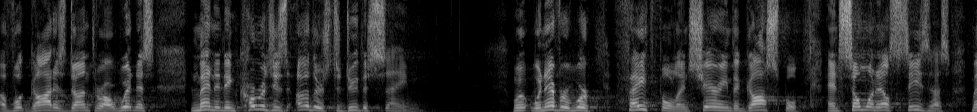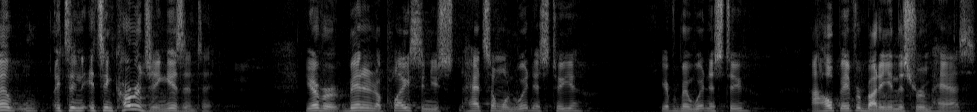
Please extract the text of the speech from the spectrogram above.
of what God has done through our witness, man, it encourages others to do the same. Whenever we're faithful in sharing the gospel and someone else sees us, man, it's, it's encouraging, isn't it? You ever been in a place and you had someone witness to you? You ever been witnessed to? I hope everybody in this room has.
